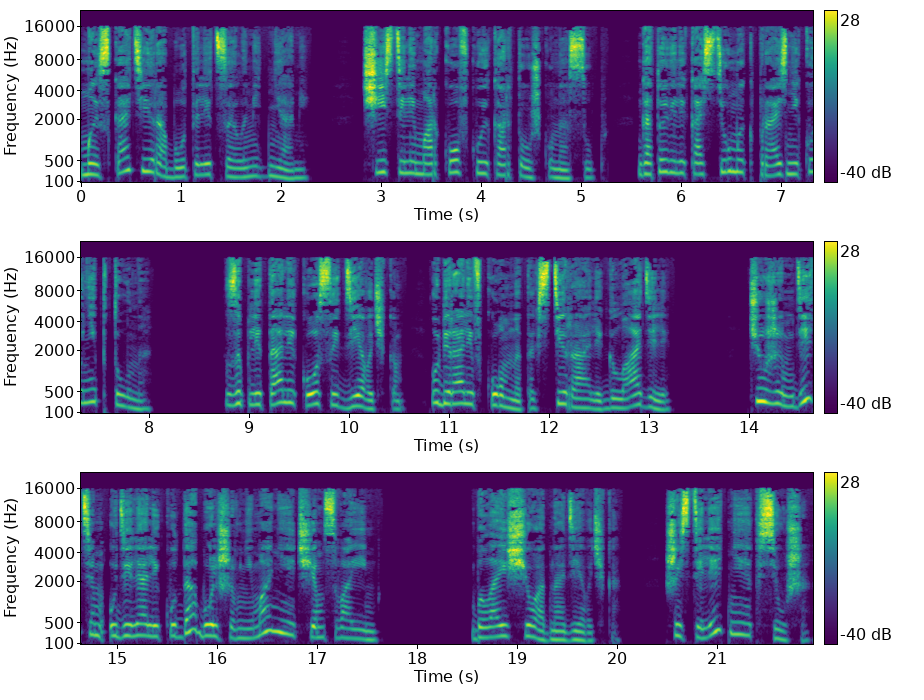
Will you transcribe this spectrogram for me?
Мы с Катей работали целыми днями. Чистили морковку и картошку на суп, готовили костюмы к празднику Нептуна. Заплетали косы девочкам, убирали в комнатах, стирали, гладили. Чужим детям уделяли куда больше внимания, чем своим. Была еще одна девочка, шестилетняя Ксюша.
